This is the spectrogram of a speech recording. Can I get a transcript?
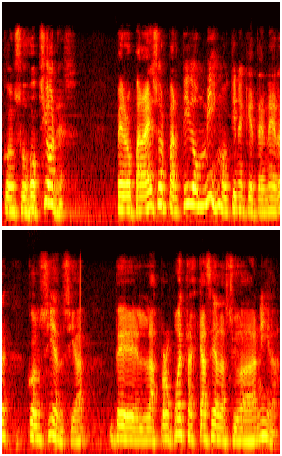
con sus opciones. Pero para eso el partido mismo tiene que tener conciencia de las propuestas que hace a la ciudadanía.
